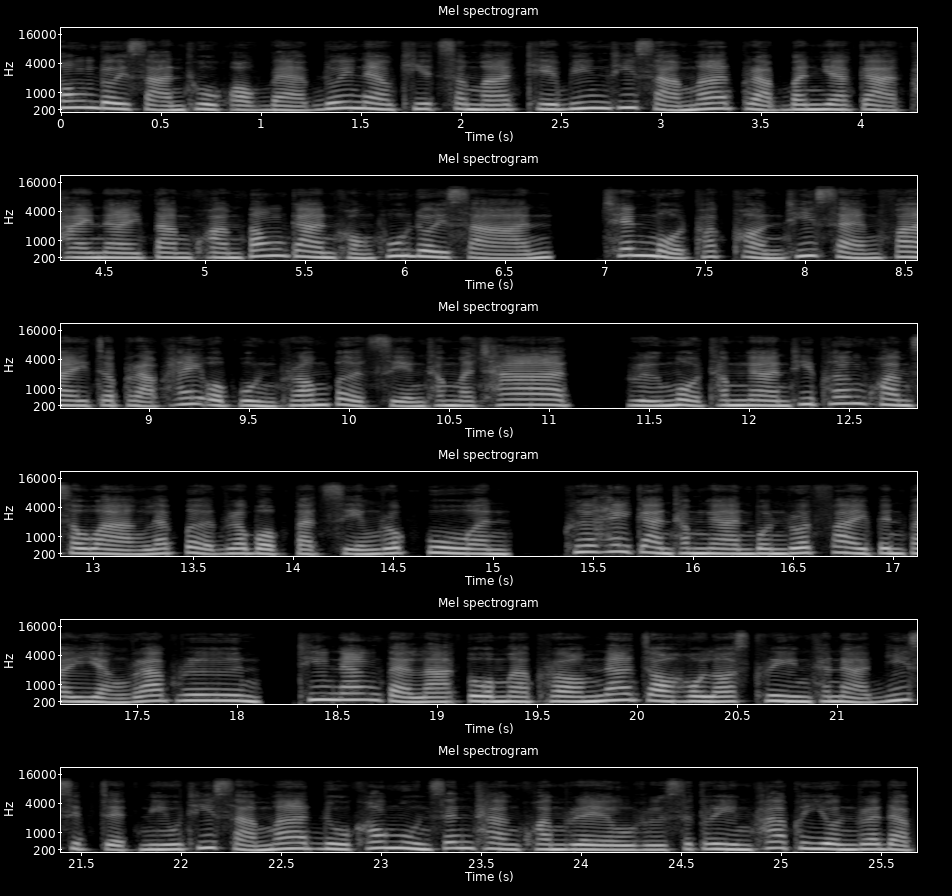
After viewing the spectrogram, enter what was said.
ห้องโดยสารถูกออกแบบด้วยแนวคิดสมาร์ทเคบินที่สามารถปรับบรรยากาศภายในตามความต้องการของผู้โดยสาร เช่นโหมดพักผ่อนที่แสงไฟจะปรับให้อบอุ่นพร้อมเปิดเสียงธรรมชาติ หรือโหมดทำงานที่เพิ่มความสว่างและเปิดระบบตัดเสียงรบกวน พื่อให้การทำงานบนรถไฟเป็นไปอย่างราบรื่น ที่นั่งแต่ละตัวมาพร้อมหน้าจอโฮโลสกรีนขนาด 27 นิ้วที่สามารถดูข้อมูลเส้นทางความเร็ว หรือสตรีมภาพยนตร์ระดับ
